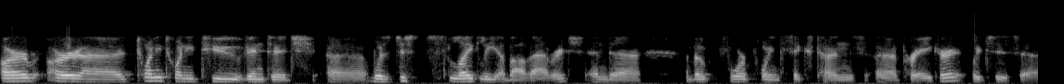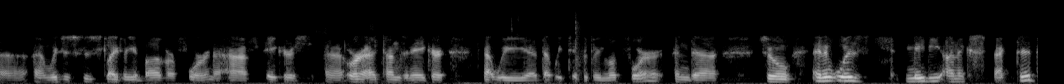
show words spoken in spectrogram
Our our uh, 2022 vintage uh, was just slightly above average and uh, about 4.6 tons uh, per acre, which is uh, uh, which is just slightly above our four and a half acres uh, or uh, tons an acre that we uh, that we typically look for. And uh, so and it was maybe unexpected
